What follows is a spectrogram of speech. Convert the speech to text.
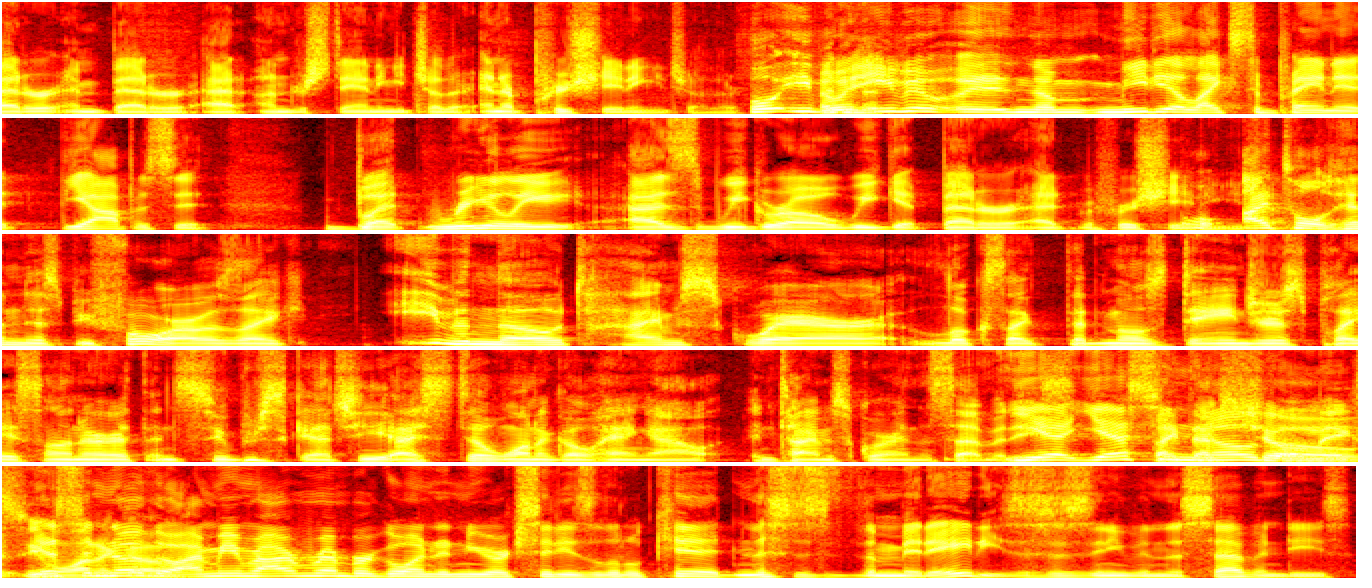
better and better at understanding each other and appreciating each other. Well, even the- even uh, the media likes to paint it the opposite, but really, as we grow, we get better at appreciating. each I told him this before. I was like, even though Times Square looks like the most dangerous place on earth and super sketchy, I still want to go hang out in Times Square in the 70s. Yeah, yes like and that no. show though. makes me yes and no, go. though. I mean, I remember going to New York City as a little kid, and this is the mid '80s. This isn't even the '70s,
